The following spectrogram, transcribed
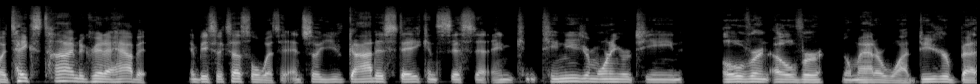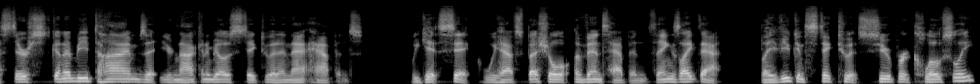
It takes time to create a habit and be successful with it. And so you've got to stay consistent and continue your morning routine over and over, no matter what. Do your best. There's going to be times that you're not going to be able to stick to it. And that happens. We get sick. We have special events happen, things like that. But if you can stick to it super closely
